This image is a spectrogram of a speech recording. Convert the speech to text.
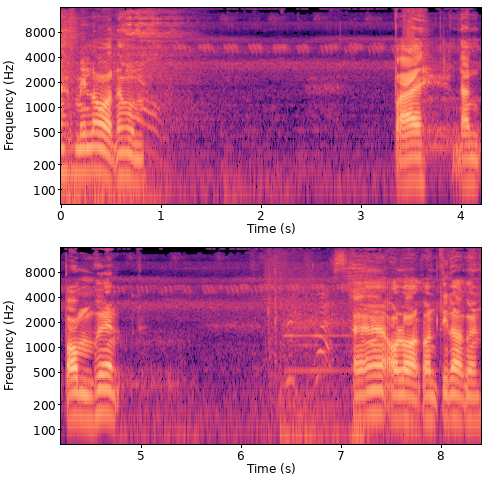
นะ ไม่รอดนะผม ไป ดันป้อมเพื่อน เออเอาหลอดก่อนตีหลอดก่อน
